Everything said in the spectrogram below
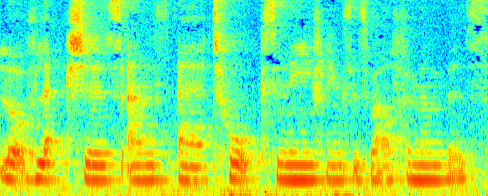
lot of lectures and uh, talks in the evenings as well for members.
